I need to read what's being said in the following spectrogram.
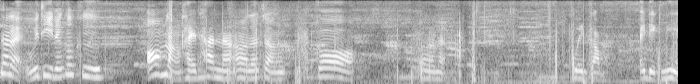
นั่นแหละ วิธีนั้นก็คืออ้อมหลังไททันนะเออแล้วจากก็เออน่ะเวรกรรมไอเด็กนี่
